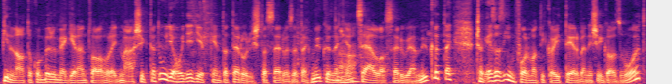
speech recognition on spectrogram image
pillanatokon belül megjelent valahol egy másik. Tehát úgy, ahogy egyébként a terrorista szervezetek működnek, Aha. ilyen cellaszerűen működtek, csak ez az informatikai térben is igaz volt.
